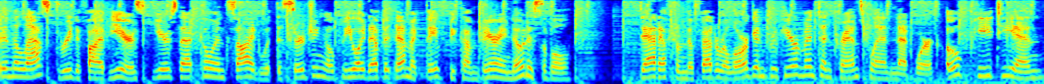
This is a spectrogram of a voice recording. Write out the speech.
In the last three to five years, years that coincide with the surging opioid epidemic they've become very noticeable. Data from the Federal Organ Procurement and Transplant Network, OPTN,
